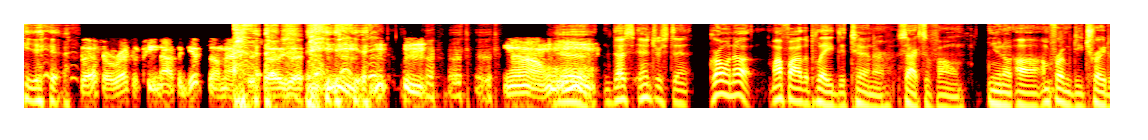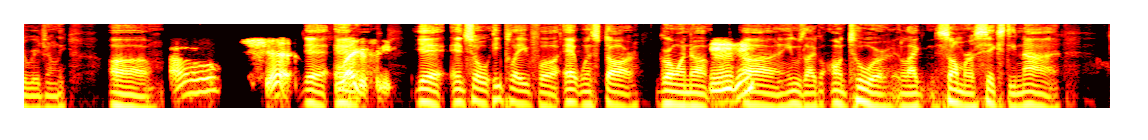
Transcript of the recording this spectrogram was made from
yeah. that's a recipe not to get some after. So he's like, mm, mm, mm. no, mm. That's interesting. Growing up, my father played the tenor saxophone. You know, uh, I'm from Detroit originally. Uh, oh shit, yeah, and, legacy. yeah, and so he played for Edwin Starr growing up. Mhm. Uh, he was like on tour in like the summer of '69,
